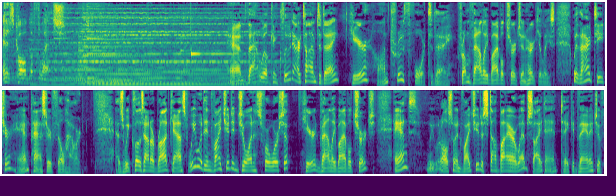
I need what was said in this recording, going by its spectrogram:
and it's called the flesh. And that will conclude our time today here on Truth for Today from Valley Bible Church in Hercules with our teacher and pastor Phil Howard. As we close out our broadcast, we would invite you to join us for worship here at Valley Bible Church, and we would also invite you to stop by our website and take advantage of,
